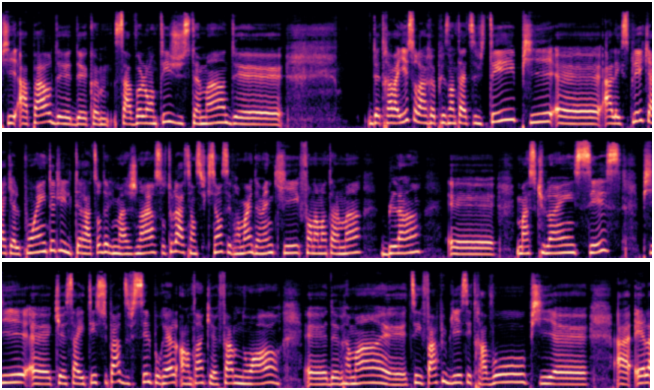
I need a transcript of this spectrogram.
Puis elle parle de, de comme sa volonté justement de de travailler sur la représentativité, puis euh, elle explique à quel point toutes les littératures de l'imaginaire, surtout la science-fiction, c'est vraiment un domaine qui est fondamentalement blanc, euh, masculin, cis, puis euh, que ça a été super difficile pour elle en tant que femme noire euh, de vraiment, euh, tu sais, faire publier ses travaux, puis euh, elle, elle,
